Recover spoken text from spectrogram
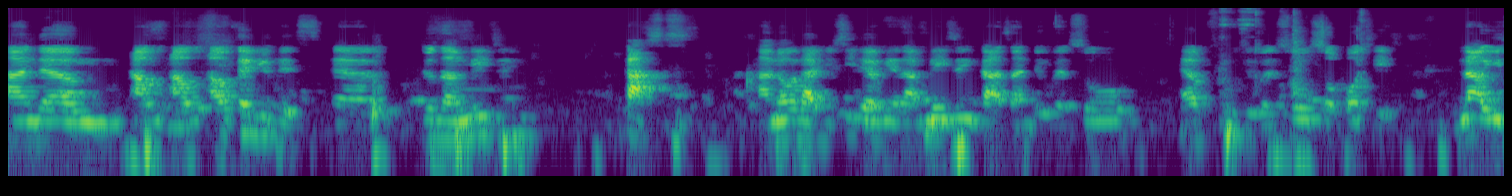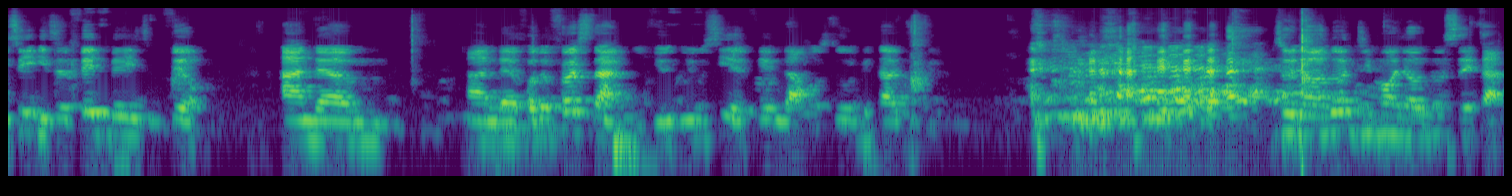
And um, I'll, I'll, I'll tell you this uh, those amazing casts. I know that you see them in amazing cast and they were so helpful, they were so supportive. Now, you see, it's a faith based film. And um, and uh, for the first time, you, you see a film that was told without you. so there was no demon, there was no Satan.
